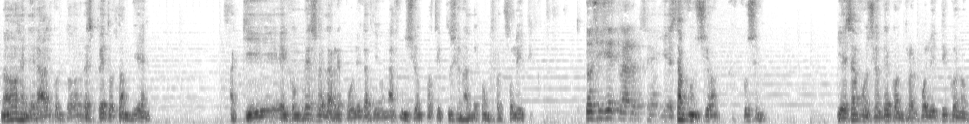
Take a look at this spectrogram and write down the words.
No, general, con todo respeto también. Aquí el Congreso de la República tiene una función constitucional de control político. No, sí, sí, claro. Y esa función, y esa función de control político no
